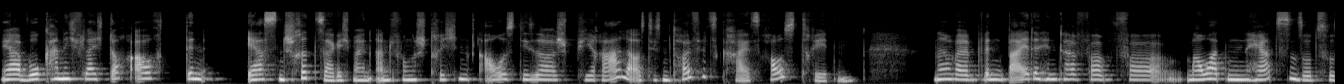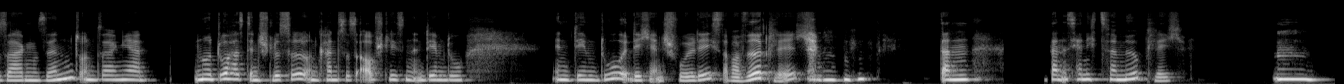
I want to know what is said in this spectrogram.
ja, wo kann ich vielleicht doch auch den ersten Schritt, sage ich mal in Anführungsstrichen, aus dieser Spirale, aus diesem Teufelskreis raustreten? Ne, weil wenn beide hinter ver vermauerten Herzen sozusagen sind und sagen, ja, nur du hast den Schlüssel und kannst es aufschließen, indem du, indem du dich entschuldigst, aber wirklich, Mhm. dann, dann ist ja nichts mehr möglich. Mhm.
